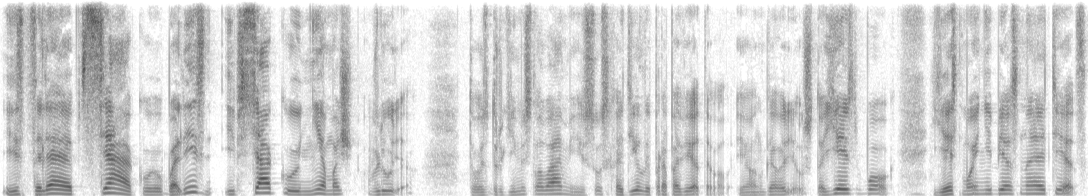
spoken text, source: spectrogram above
И исцеляет всякую болезнь и всякую немощь в людях. То есть, другими словами, Иисус ходил и проповедовал, и Он говорил, что есть Бог, есть мой Небесный Отец,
